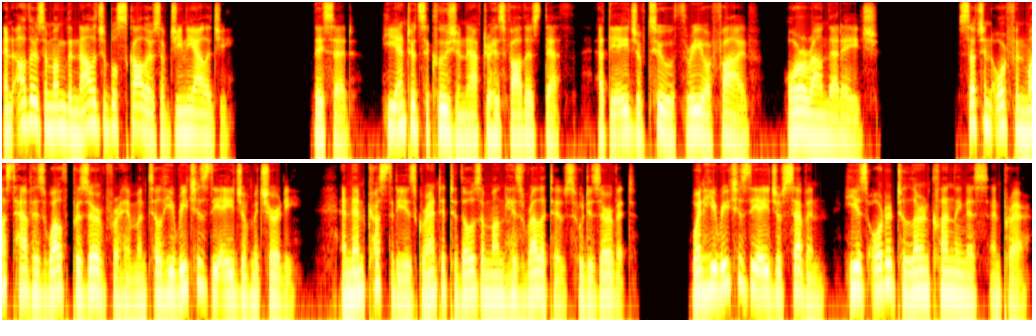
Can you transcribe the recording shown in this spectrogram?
and others among the knowledgeable scholars of genealogy. They said, he entered seclusion after his father's death, at the age of two, three, or five, or around that age. Such an orphan must have his wealth preserved for him until he reaches the age of maturity, and then custody is granted to those among his relatives who deserve it. When he reaches the age of seven, he is ordered to learn cleanliness and prayer.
